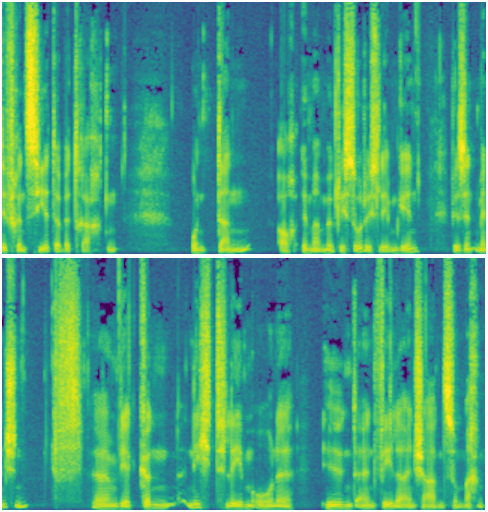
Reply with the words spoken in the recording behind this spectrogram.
differenzierter betrachten und dann auch immer möglichst so durchs Leben gehen. Wir sind Menschen, ähm, wir können nicht leben, ohne irgendeinen Fehler, einen Schaden zu machen.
